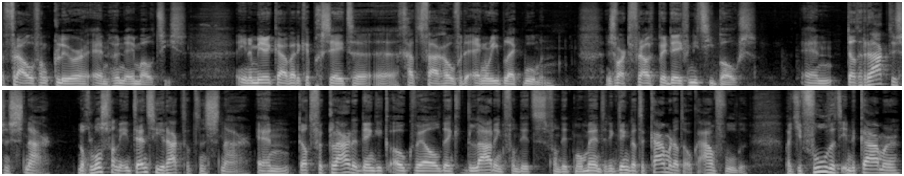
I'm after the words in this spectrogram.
vrouwen van kleur en hun emoties. In Amerika, waar ik heb gezeten, gaat het vaak over de angry black woman. Een zwarte vrouw is per definitie boos. En dat raakt dus een snaar nog los van de intentie raakt dat een snaar. En dat verklaarde denk ik ook wel denk ik, de lading van dit, van dit moment. En ik denk dat de Kamer dat ook aanvoelde. Want je voelt het in de Kamer,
